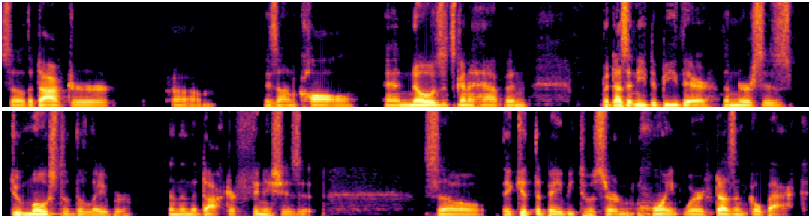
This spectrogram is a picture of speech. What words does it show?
so the doctor um, is on call and knows it's going to happen but doesn't need to be there. The nurses do most of the labor, and then the doctor finishes it. So they get the baby to a certain point where it doesn't go back.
